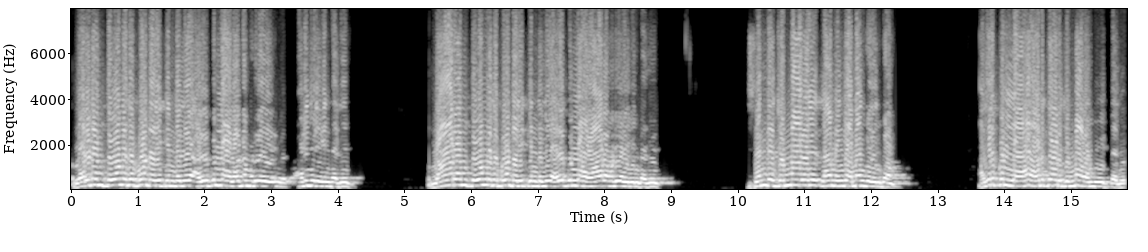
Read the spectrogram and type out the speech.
வருடம் துவங்குவது போன்று இருக்கின்றது அதற்குள்ளாக வருடம் முடிவை அறிந்திருக்கின்றது வாரம் துவங்குவது போன்று இருக்கின்றது அதற்குள்ளாக வாரம் முடிவடைகின்றது. சென்ற ஜும்மாவில் நாம் இங்கு அமர்ந்திருந்தோம். அதற்குள்ளாக அடுத்த ஒரு ஜும்மா வந்துவிட்டது.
